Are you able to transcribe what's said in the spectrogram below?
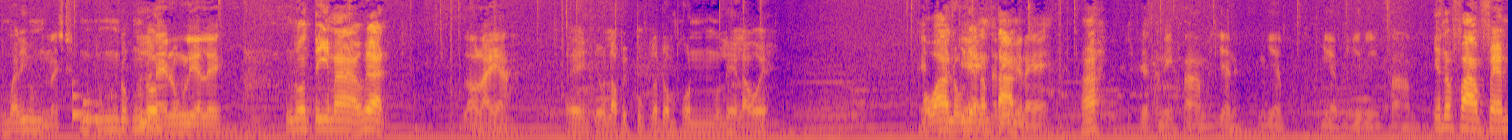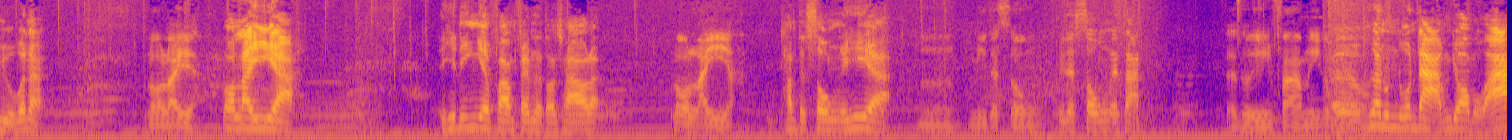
มึงมาดิมึงมึงมามึงมึงโดนมึองโดยู่นในโรงเรียนเลย มึงโดนตีมาเพื่อนรออะไรอะเอ้ยเดี๋ยวเราไปปลุกระดมพลโรงเรียนเราเว้ย เพราะว่าโรงเรียนน้ำตาลอยู่ไหนฮะเดี๋ยวสนิกฟาร์มไอ้เหี้ยเนี่ยเงียบเงียบอย่างนี้ฟาร์มยันน้ำฟาร์มแฟมอยู่ป่ะน่ะรออะไรอะรออะไรอะไอ้ที่นี่เงียบฟาร์มแฟมแต่ตอนเช้าละรออะไรอะทำแต่ทรงไอ้เหี้ยอืมมีแต่ทรงมีแต่ทรงไอ้สัตว์ แต่ตัวเองฟาร์มนี่ต้องเอไม่อเอาเพื่อนมึงโดนด่ามึงยอมเหรอวะ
